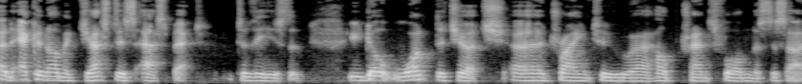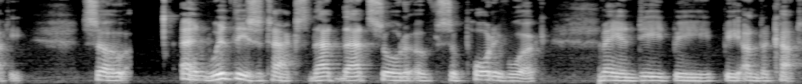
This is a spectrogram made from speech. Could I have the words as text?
an economic justice aspect to these that you don't want the church uh, trying to uh, help transform the society. So, and with these attacks, that that sort of supportive work may indeed be be undercut,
